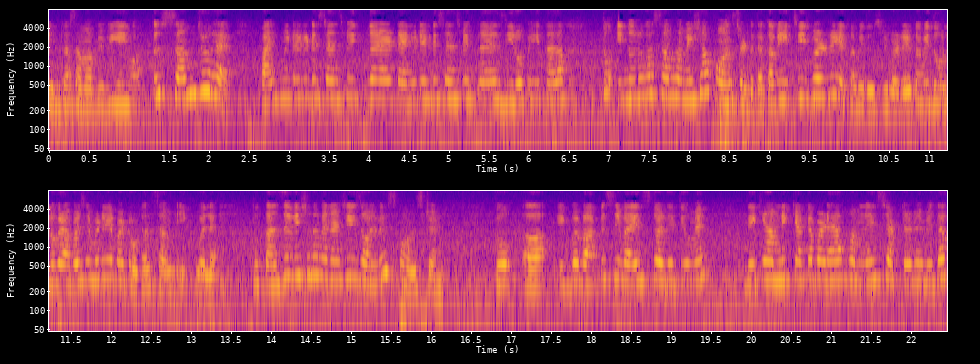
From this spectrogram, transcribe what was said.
इनका सम अभी भी यही हुआ। तो सम जो है फाइव मीटर के डिस्टेंस पे इतना है टेन मीटर के डिस्टेंस पे इतना है ज़ीरो पे इतना था। तो इन दोनों का सम हमेशा कांस्टेंट होता है। कभी एक चीज़ बढ़ रही है, कभी दूसरी बढ़ रही है। कभी दोनों बराबर से बढ़ रही है, पर टोटल सम इक्वल है। तो conservation of energy is always constant तो एक बार वापस रिवाइज कर देती हूँ मैं। देखिए, हमने क्या क्या पढ़ा है? हमने इस चैप्टर में अभी तक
